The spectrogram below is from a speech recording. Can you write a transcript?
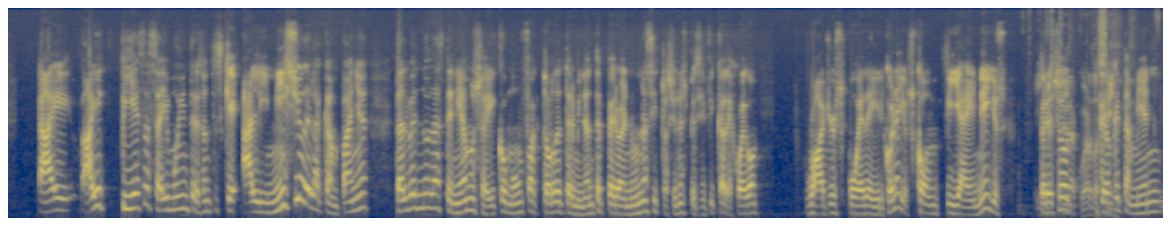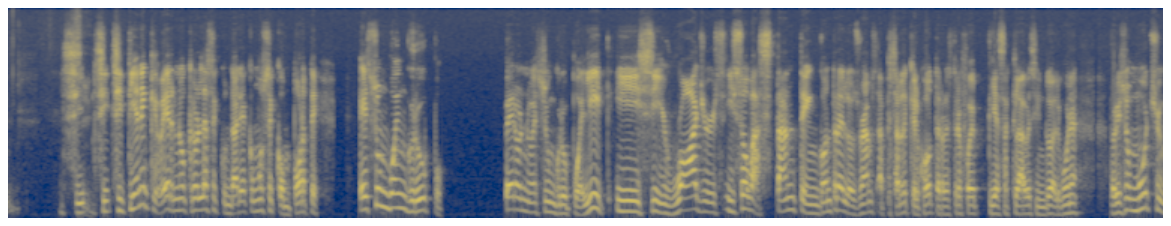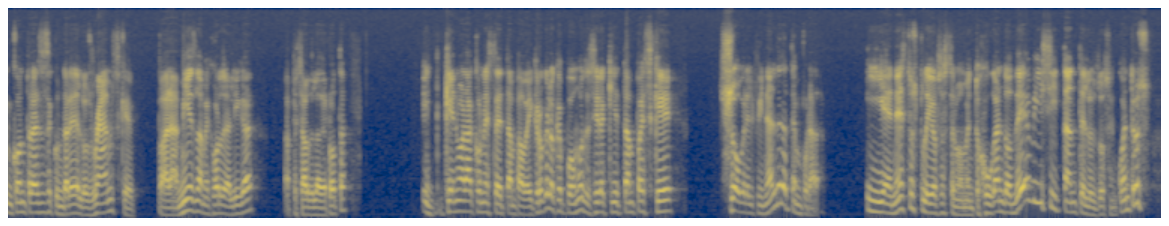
Hay, hay piezas ahí muy interesantes que al inicio de la campaña tal vez no las teníamos ahí como un factor determinante, pero en una situación específica de juego Rodgers puede ir con ellos, confía en ellos. Pero eso creo que también sí, sí. Sí, tiene que ver, ¿no? Creo la secundaria cómo se comporte. Es un buen grupo, pero no es un grupo elite. Y si Rodgers hizo bastante en contra de los Rams, a pesar de que el juego terrestre fue pieza clave sin duda alguna, pero hizo mucho en contra de esa secundaria de los Rams, que para mí es la mejor de la liga, a pesar de la derrota. ¿Qué no hará con esta de Tampa Bay? Creo que lo que podemos decir aquí de Tampa es que sobre el final de la temporada y en estos playoffs hasta el momento, jugando de visitante los dos encuentros,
